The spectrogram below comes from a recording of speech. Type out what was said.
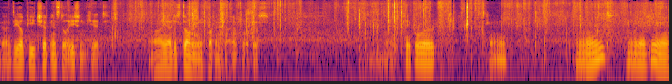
Got a DLP chip installation kit. Oh yeah, just don't even fucking try and focus. Paperwork. Okay. And what do we have here?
